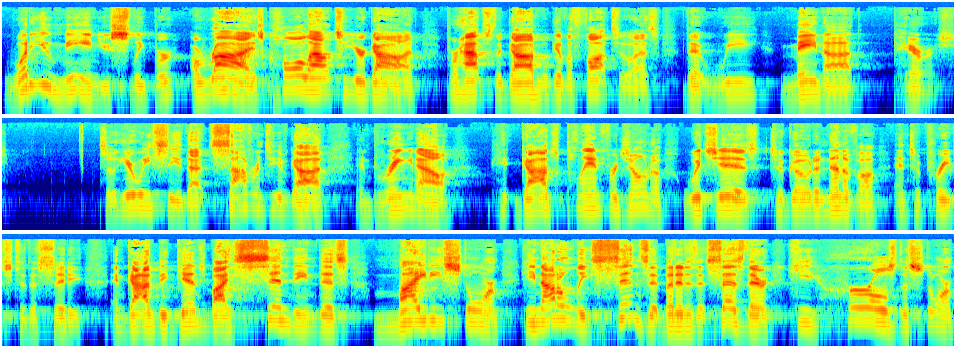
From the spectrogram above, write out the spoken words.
What do you mean, you sleeper? Arise, call out to your God. Perhaps the God will give a thought to us that we may not perish. So here we see that sovereignty of God in bringing out God's plan for Jonah, which is to go to Nineveh and to preach to the city. And God begins by sending this mighty storm. He not only sends it, but as it says there, he hurls the storm.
